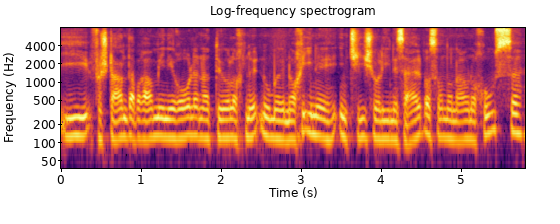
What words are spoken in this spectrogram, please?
Ich verstand aber auch meine Rolle natürlich nicht nur nach innen in die Skischule selber, sondern auch nach außen.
